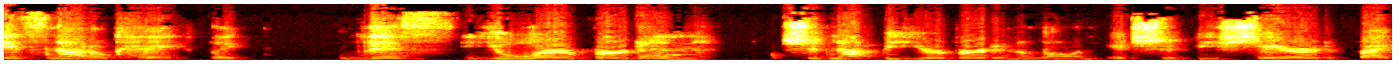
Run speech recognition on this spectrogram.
It's not okay. Like, this, your burden should not be your burden alone. It should be shared by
